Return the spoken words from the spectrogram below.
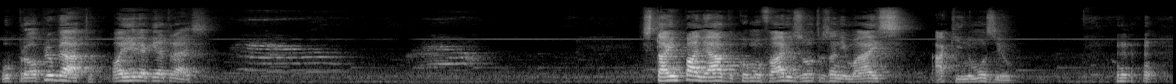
o próprio gato. Olha ele aqui atrás. Está empalhado como vários outros animais aqui no museu.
